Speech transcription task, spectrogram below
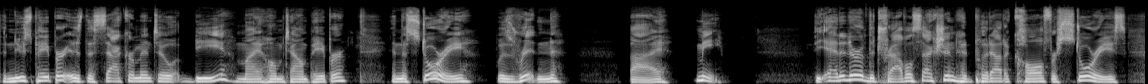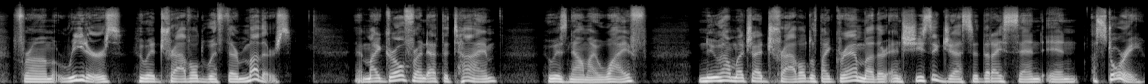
The newspaper is the Sacramento Bee, my hometown paper, and the story was written by me. The editor of the travel section had put out a call for stories from readers who had traveled with their mothers. And my girlfriend at the time, who is now my wife, knew how much I'd traveled with my grandmother, and she suggested that I send in a story.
